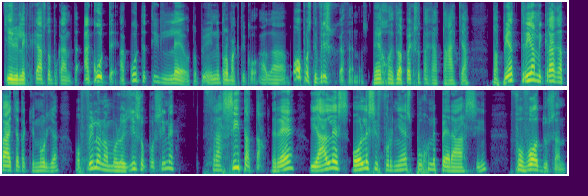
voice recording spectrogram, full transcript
κυριολεκτικά αυτό που κάνετε. Ακούτε. Ακούτε τι λέω. Το οποίο είναι τρομακτικό. Αλλά όπως τη βρίσκει ο καθένας. Έχω εδώ απ' έξω τα γατάκια. Τα οποία τρία μικρά γατάκια, τα καινούρια, οφείλω να ομολογήσω πως είναι θρασίτατα. Ρε, οι άλλες, όλες οι φουρνιές που έχουν περάσει φοβόντουσαν.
